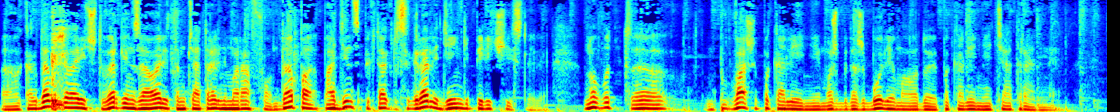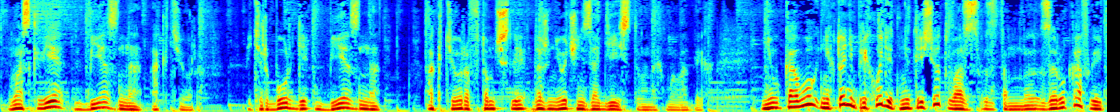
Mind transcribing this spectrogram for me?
э, когда вы говорите, что вы организовали там театральный марафон, да, по, по один спектакль сыграли, деньги перечислили. Но вот э, ваше поколение, может быть, даже более молодое поколение театральное, в Москве бездна актеров. В Петербурге бездна актеров, в том числе даже не очень задействованных молодых. Ни у кого, никто не приходит, не трясет вас там, за рукав и говорит,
